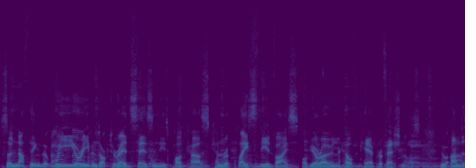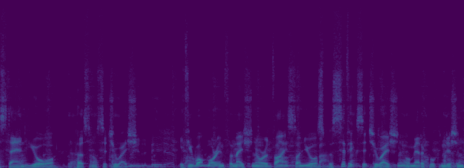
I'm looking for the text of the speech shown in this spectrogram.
So nothing that we or even Dr. Ed says in these podcasts can replace the advice of your own healthcare professionals who understand your personal situation. If you want more information or advice on your specific situation or medical condition,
